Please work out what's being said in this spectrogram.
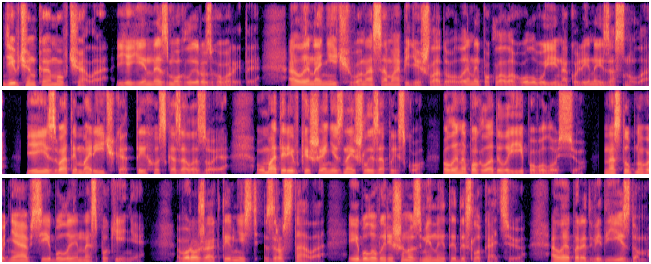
Дівчинка мовчала, її не змогли розговорити, але на ніч вона сама підійшла до Олени, поклала голову їй на коліна і заснула. Її звати Марічка, тихо сказала Зоя. У матері в кишені знайшли записку. Олена погладила її по волоссю. Наступного дня всі були неспокійні. Ворожа активність зростала, і було вирішено змінити дислокацію. Але перед від'їздом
